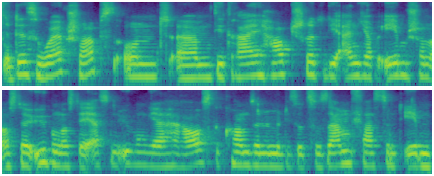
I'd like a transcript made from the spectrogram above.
des Workshops und ähm, die drei Hauptschritte, die eigentlich auch eben schon aus der Übung, aus der ersten Übung ja herausgekommen sind, wenn man die so zusammenfasst, sind eben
